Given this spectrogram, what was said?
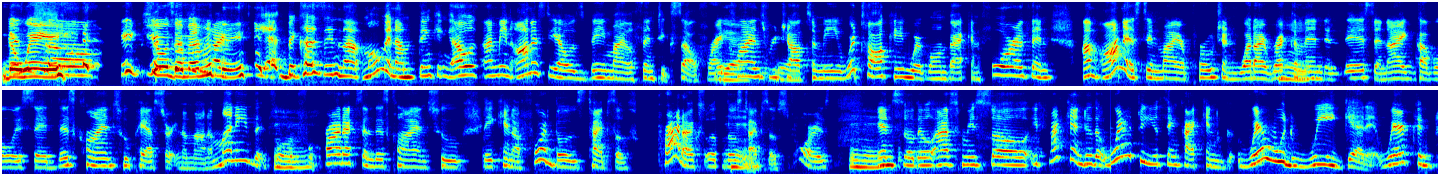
the and way. So it showed them everything. Like, yeah, because in that moment, I'm thinking, I was, I mean, honestly, I was being my authentic self, right? Yeah, Clients reach yeah. out to me, we're talking, we're going back and forth, and I'm honest in my approach and what I mm-hmm. recommend mm-hmm. in this. And I have always said, there's clients who pay a certain amount of money that for, mm-hmm. for products, and there's clients who they can afford those types of products or those mm-hmm. types of stores. Mm-hmm. And so they'll ask me, so if I can do that, where do you think I can, where would we get it? Where could,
